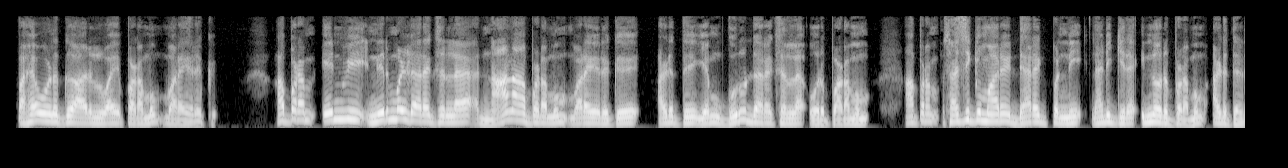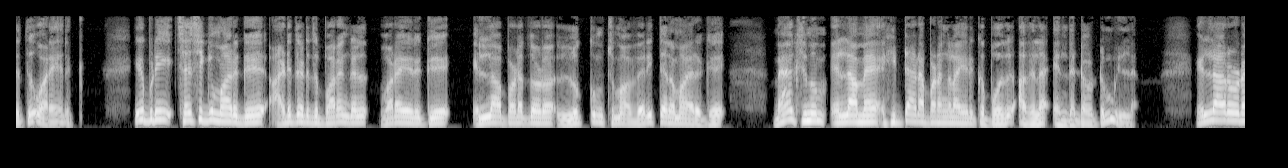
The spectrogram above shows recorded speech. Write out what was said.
பகவனுக்கு அருள்வாய் படமும் வர இருக்கு. அப்புறம் என்வி நிர்மல் டைரக்ஷனில் நானா படமும் வர இருக்கு. அடுத்து எம் குரு டைரக்ஷனில் ஒரு படமும். அப்புறம் சசிகுமாரை டைரக்ட் பண்ணி நடிக்கிற இன்னொரு படமும் அடுத்தடுத்து வர இருக்கு. இப்படி சசிகுமாருக்கு அடுத்தடுத்து படங்கள் வர இருக்கு. எல்லா படத்தோட லுக்கும் சும்மா வெறித்தனமாக இருக்கு. மேக்சிமம் எல்லாமே ஹிட்டான படங்களாக இருக்க போது அதில் எந்த டவுட்டும் இல்லை. எல்லாரோட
